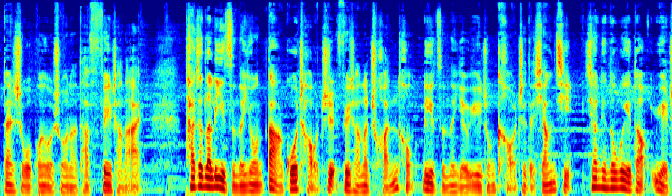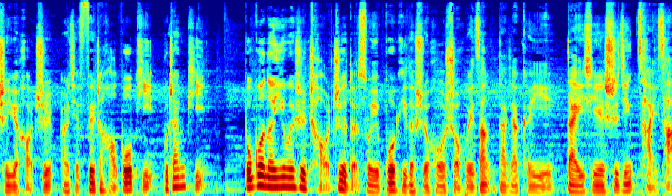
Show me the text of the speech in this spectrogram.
但是我朋友说呢，他非常的爱。他家的栗子呢用大锅炒制，非常的传统。栗子呢也有一种烤制的香气，香甜的味道，越吃越好吃，而且非常好剥皮，不粘皮。不过呢，因为是炒制的，所以剥皮的时候手会脏，大家可以带一些湿巾擦一擦。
